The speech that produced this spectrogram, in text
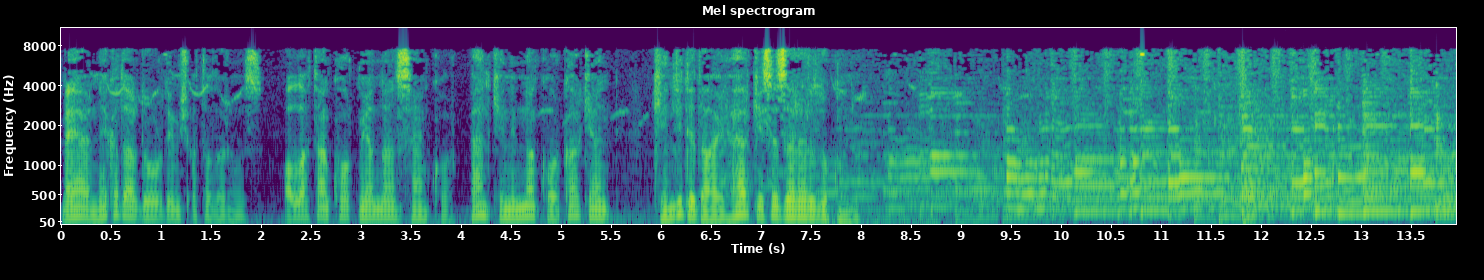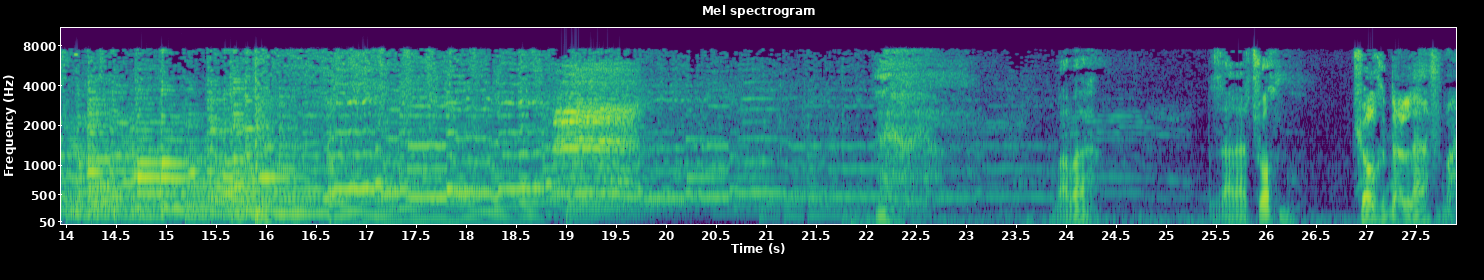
Meğer ne kadar doğru demiş atalarımız. Allah'tan korkmayandan sen kork. Ben kendimden korkarken kendi de dahil herkese zararı dokundu. Baba, zarar çok mu? Çok da laf mı?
